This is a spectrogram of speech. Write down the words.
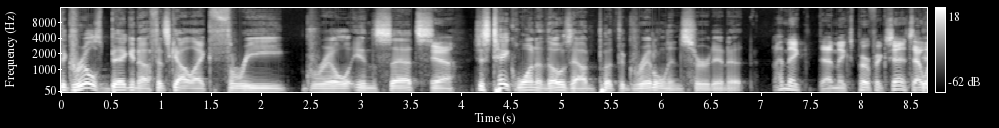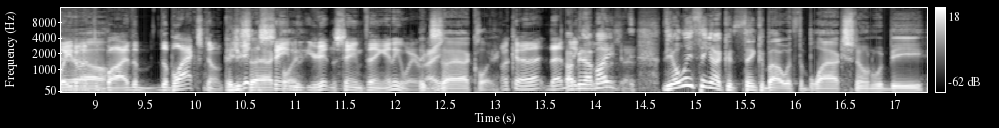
the grill's big enough. It's got like three grill insets. yeah. Just take one of those out and put the griddle insert in it. I make that makes perfect sense. That way you don't have to buy the the Blackstone because you're getting the same. You're getting the same thing anyway, right? Exactly. Okay, that, that I mean, I might. The only thing I could think about with the Blackstone would be.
